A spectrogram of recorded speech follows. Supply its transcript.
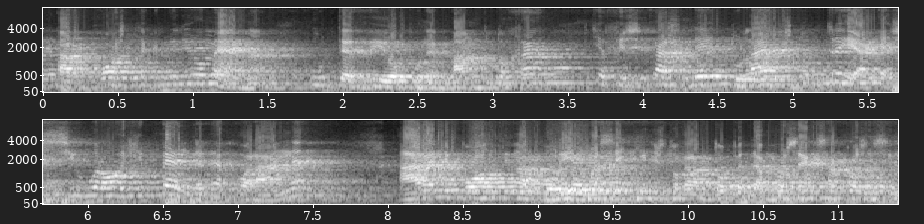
επαρκώς τεκμηριωμένα. Ούτε δύο που είναι πάμπτωχα και φυσικά σου λέει τουλάχιστον τρία. Ε, σίγουρα όχι πέντε, δεν χωράνε. Άρα λοιπόν την απορία μας εκείνη στο γραπτό 500-600 συν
